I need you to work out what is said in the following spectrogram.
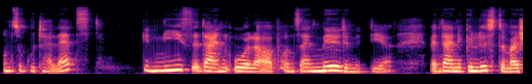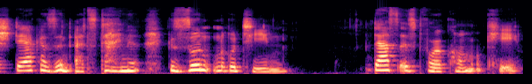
Und zu guter Letzt, genieße deinen Urlaub und sei milde mit dir, wenn deine Gelüste mal stärker sind als deine gesunden Routinen. Das ist vollkommen okay.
